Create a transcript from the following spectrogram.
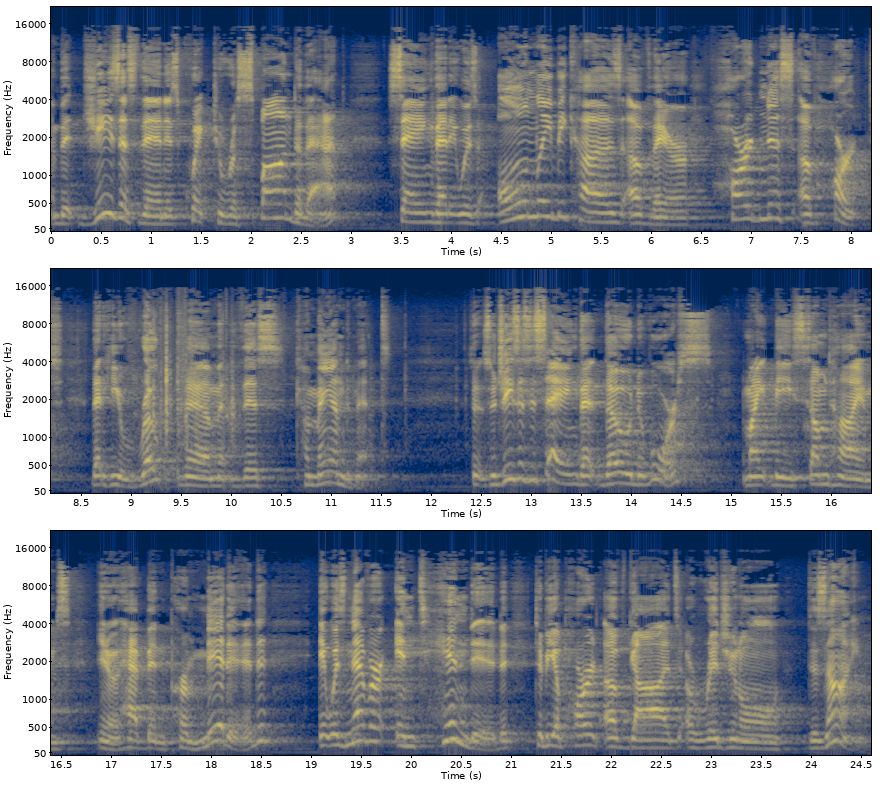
And that Jesus then is quick to respond to that saying that it was only because of their hardness of heart that he wrote them this commandment. So, so, Jesus is saying that though divorce might be sometimes, you know, have been permitted, it was never intended to be a part of God's original design.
